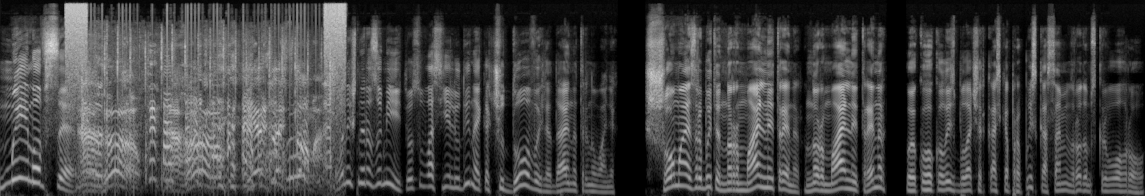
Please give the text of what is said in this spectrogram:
Мимо все. Аго! Аго! Є хтось вдома? Вони ж не розуміють. Ось у вас є людина, яка чудово виглядає на тренуваннях. Що має зробити нормальний тренер? Нормальний тренер, у якого колись була черкаська прописка, а сам він родом з Кривого Рогу.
